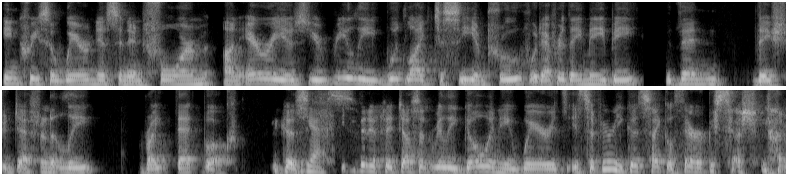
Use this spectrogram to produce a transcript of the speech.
increase awareness and inform on areas you really would like to see improve, whatever they may be, then they should definitely write that book because yes. even if it doesn't really go anywhere, it's it's a very good psychotherapy session. I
